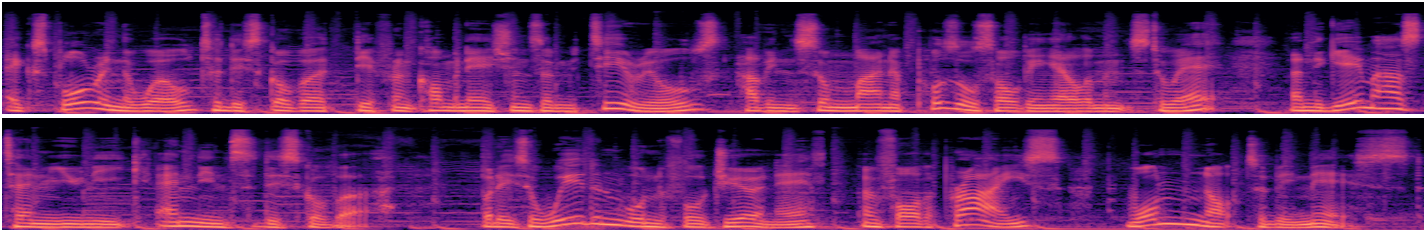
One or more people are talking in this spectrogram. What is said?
exploring the world to discover different combinations of materials, having some minor puzzle solving elements to it, and the game has 10 unique endings to discover. But it's a weird and wonderful journey, and for the price, one not to be missed.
